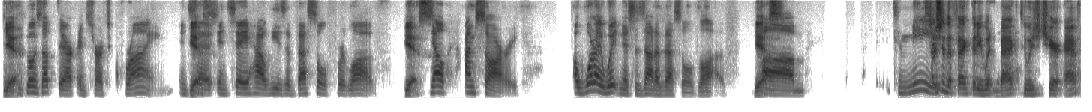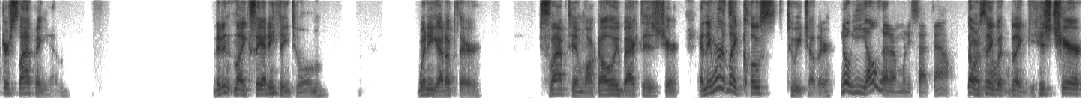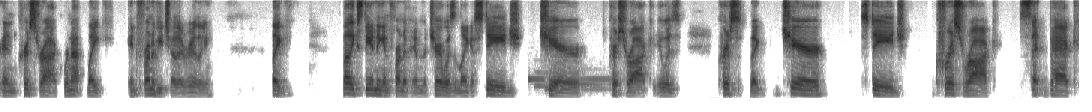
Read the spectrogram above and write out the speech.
Yeah. he goes up there and starts crying and Yes. say and say how he's a vessel for love. Yes, Now, I'm sorry. Uh, what I witnessed is not a vessel of love. yes. Um, to me, Especially the fact that he went back to his chair after slapping him. They didn't like say anything to him when he got up there. Slapped him, walked all the way back to his chair, and they weren't like close to each other. no, he yelled at him when he sat down. No, I'm saying, but like his chair and Chris Rock were not like in front of each other, really. Like, not like standing in front of him. The chair wasn't like a stage chair, Chris Rock. It was Chris, like chair, stage, Chris Rock set back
